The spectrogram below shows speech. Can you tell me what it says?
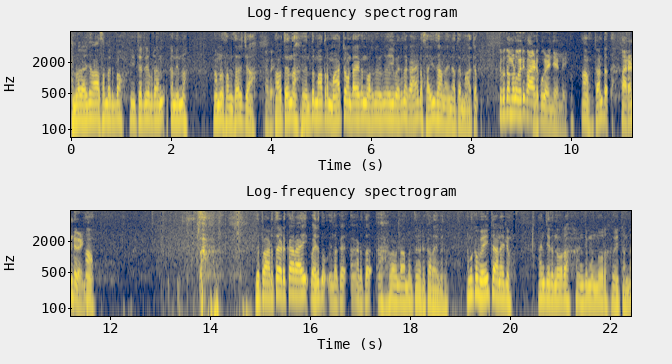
നമ്മൾ കഴിഞ്ഞ മാസം വരുമ്പോൾ ഈ ചെടി ഇവിടെ ഒക്കെ നിന്ന് നമ്മൾ സംസാരിച്ചാൽ അകത്തേന്ന് എന്തുമാത്രം മാറ്റം ഉണ്ടായേക്കെന്ന് പറഞ്ഞു കഴിഞ്ഞാൽ ഈ വരുന്ന കായയുടെ സൈസാണ് അതിനകത്തെ മാറ്റം. ഇതിപ്പോൾ നമ്മൾ ഒരു കായെടുപ്പ് കഴിഞ്ഞല്ലേ? ആ രണ്ട്. ആ രണ്ട് കഴിഞ്ഞു. ആ. ഇതിപ്പോൾ അടുത്ത് എടുക്കാറായി വരുന്നു. ഇതൊക്കെ അടുത്ത റൗണ്ടാകുമ്പോഴത്തേക്ക് എടുക്കാറായി വരും. നമുക്ക് വെയിറ്റ് ആണേലും അഞ്ചിരുന്നൂറ് അഞ്ച് മുന്നൂറ് വെയിറ്റ് ഉണ്ട്.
